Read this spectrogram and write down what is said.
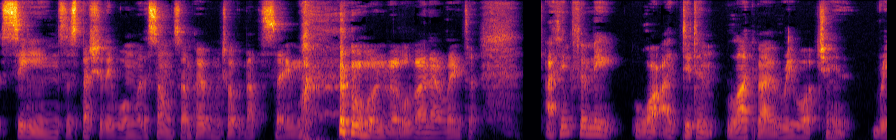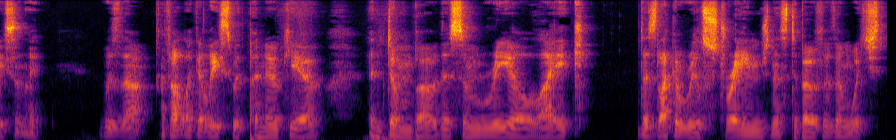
scenes, especially one with a song. So I'm hoping we're talking about the same one, but we'll find out later. I think for me, what I didn't like about rewatching it recently was that I felt like at least with Pinocchio and Dumbo, there's some real like there's like a real strangeness to both of them, which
